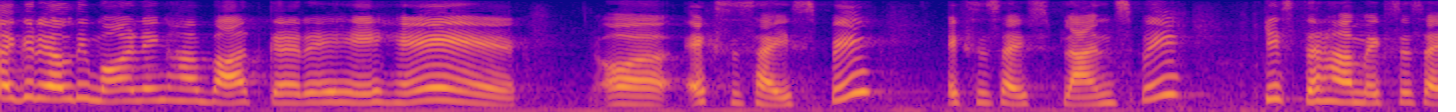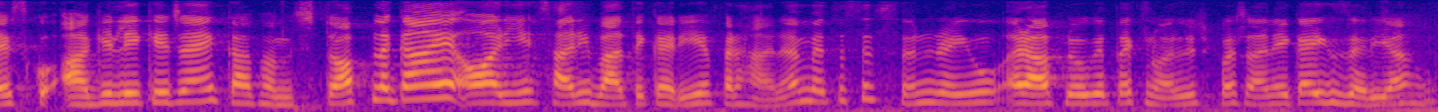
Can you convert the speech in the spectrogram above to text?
वेलकम बैक हेल्दी मॉर्निंग हम बात कर रहे हैं एक्सरसाइज पे एक्सरसाइज प्लान्स पे किस तरह हम एक्सरसाइज को आगे लेके जाएँ कब हम स्टॉप लगाएँ और ये सारी बातें करिए फरहाना। मैं तो सिर्फ़ सुन रही हूँ और आप लोगों तक नॉलेज पहुँचाने का एक ज़रिया हूँ।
